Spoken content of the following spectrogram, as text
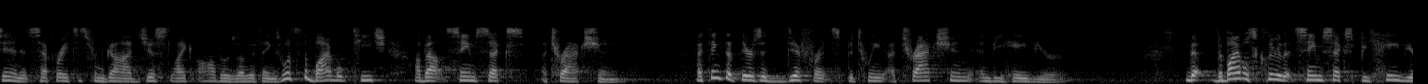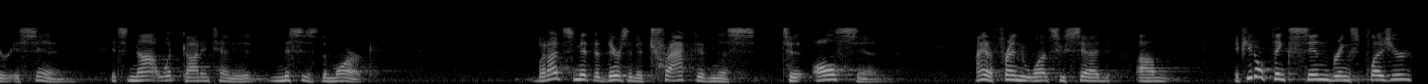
sin. It separates us from God, just like all those other things. What's the Bible teach about same sex attraction? I think that there's a difference between attraction and behavior. The, the Bible's clear that same sex behavior is sin. It's not what God intended, it misses the mark. But I'd submit that there's an attractiveness to all sin. I had a friend once who said, um, if you don't think sin brings pleasure,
